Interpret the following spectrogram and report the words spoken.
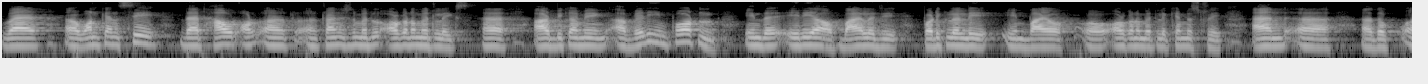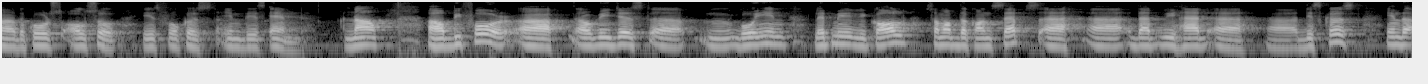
where uh, one can see that how uh, transition metal organometallics uh, are becoming very important in the area of biology particularly in bio organometallic chemistry and the, the course also is focused in this end. Now, uh, before uh, uh, we just mm, go in let me recall some of the concepts that we had Uh, discussed in the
